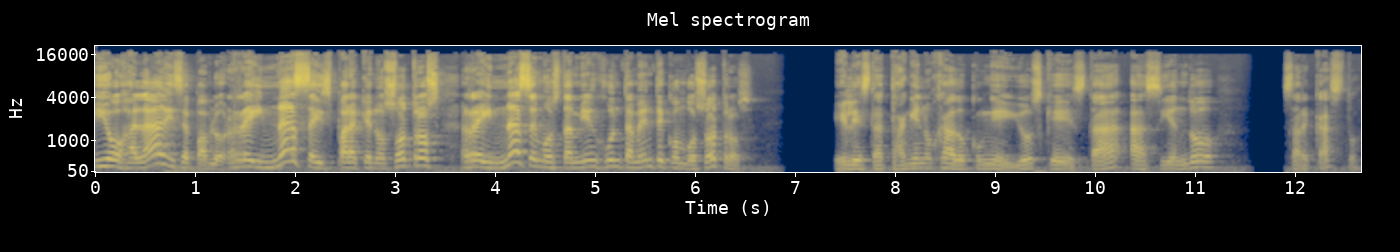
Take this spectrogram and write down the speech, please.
Y ojalá, dice Pablo, reinaseis para que nosotros reinásemos también juntamente con vosotros. Él está tan enojado con ellos que está haciendo sarcasto,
